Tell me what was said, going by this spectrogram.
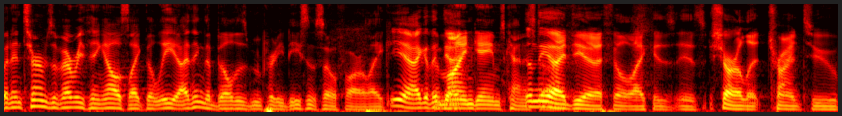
But in terms of everything else, like the lead, I think the build has been pretty decent so far. Like, Yeah, I get the mind games kind of And stuff. the idea I feel like is is Charlotte trying to,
